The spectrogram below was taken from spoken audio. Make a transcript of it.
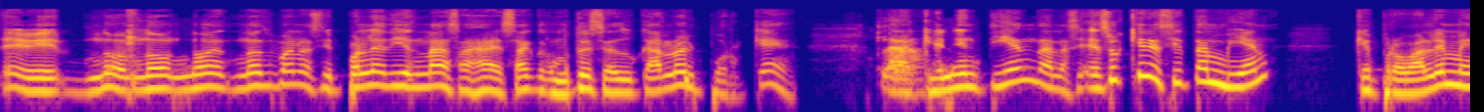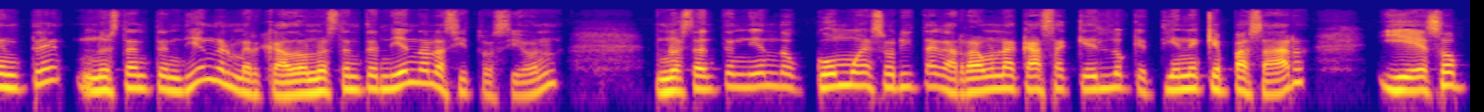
eh, no, no, no, no es bueno si ponle 10 más, ajá, exacto, como tú dices, educarlo el por qué. Para que él entienda. Eso quiere decir también que probablemente no está entendiendo el mercado, no está entendiendo la situación, no está entendiendo cómo es ahorita agarrar una casa, qué es lo que tiene que pasar. Y eso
